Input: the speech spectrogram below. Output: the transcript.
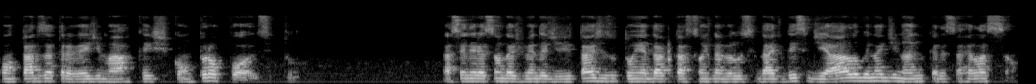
contados através de marcas com propósito. A aceleração das vendas digitais resultou em adaptações na velocidade desse diálogo e na dinâmica dessa relação.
